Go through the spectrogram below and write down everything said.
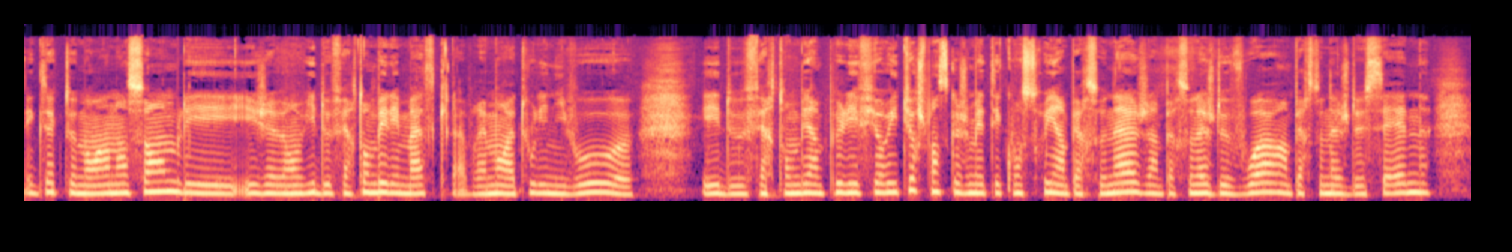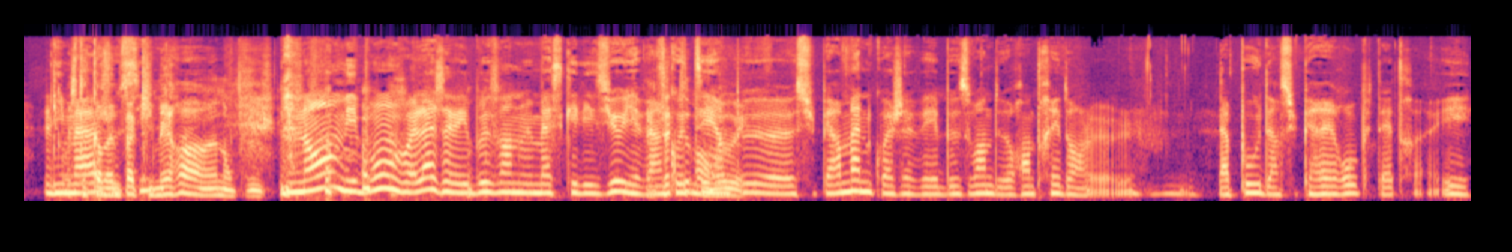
Exactement, un ensemble et, et j'avais envie de faire tomber les masques là, vraiment à tous les niveaux euh, et de faire tomber un peu les fioritures. Je pense que je m'étais construit un personnage, un personnage de voix, un personnage de scène, l'image C'était quand même pas aussi. Chiméra hein, non plus. Non, mais bon, voilà, j'avais besoin de me masquer les yeux. Il y avait Exactement, un côté un oui, peu euh, Superman, quoi. J'avais besoin de rentrer dans le, la peau d'un super-héros, peut-être. Et,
